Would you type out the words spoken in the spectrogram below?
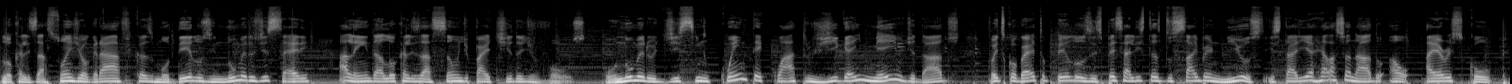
localizações geográficas, modelos e números de série, além da localização de partida de voos. O número de 54 GB e meio de dados foi descoberto pelos especialistas do Cyber News e estaria relacionado ao Aeroscope,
